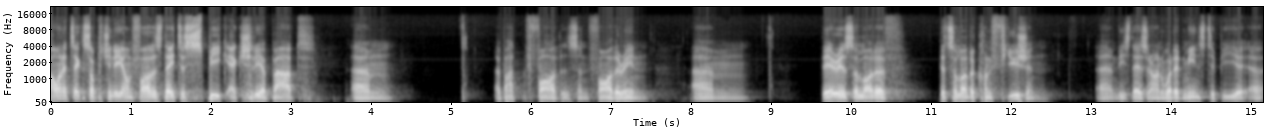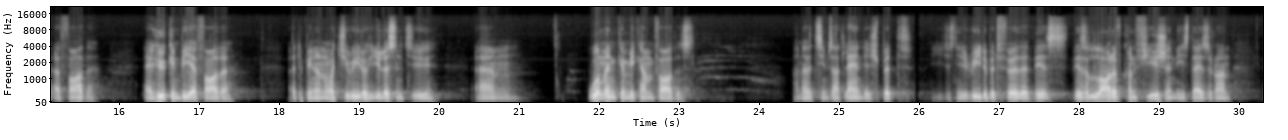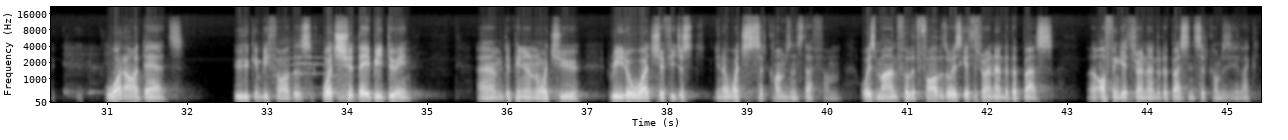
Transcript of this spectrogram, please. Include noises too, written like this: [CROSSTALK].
I want to take this opportunity on Father's Day to speak actually about um, about fathers and fathering. Um, there is a lot of there's a lot of confusion um, these days around what it means to be a, a father and who can be a father, uh, depending on what you read or who you listen to. Um, women can become fathers. I know it seems outlandish, but you just need to read a bit further. There's, there's a lot of confusion these days around what are dads? Who, who can be fathers? What should they be doing? Um, depending on what you read or watch, if you just you know watch sitcoms and stuff, I'm always mindful that fathers always get thrown under the bus. Uh, often get thrown under the bus in sitcoms. You're like,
